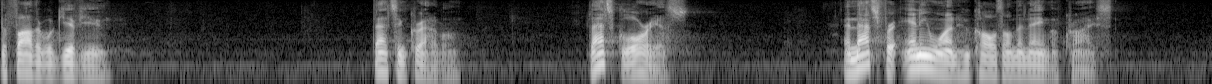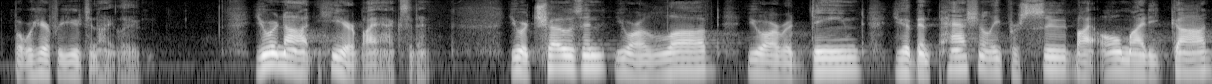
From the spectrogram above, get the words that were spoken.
the Father will give you. That's incredible. That's glorious. And that's for anyone who calls on the name of Christ. But we're here for you tonight, Luke. You are not here by accident. You are chosen, you are loved, you are redeemed, you have been passionately pursued by Almighty God.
